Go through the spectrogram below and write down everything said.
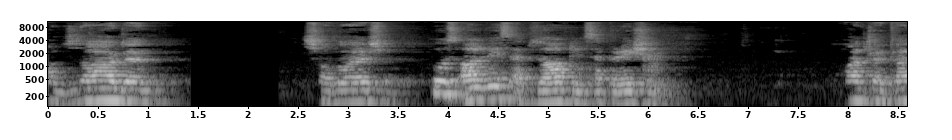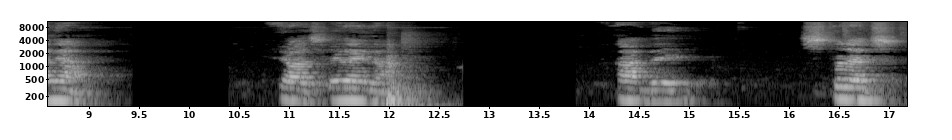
absorbed in separation. who's always absorbed in separation. Lord Chaitanya, he was feeling that not the students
